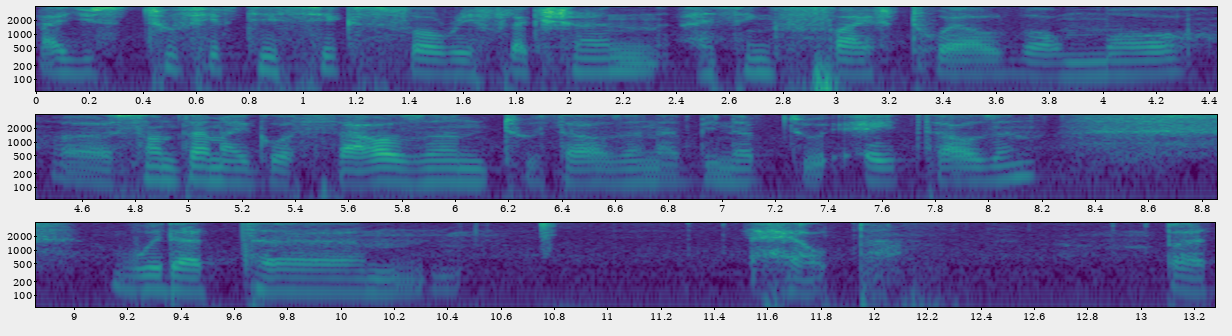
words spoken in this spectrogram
I use 256 for reflection. I think 512 or more. Uh, Sometimes I go 1,000, 2,000. I've been up to 8,000. with that um, help? But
